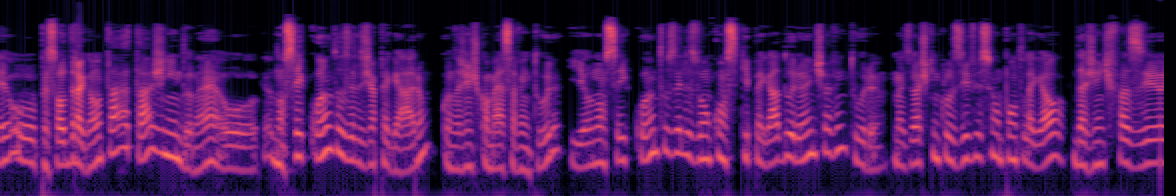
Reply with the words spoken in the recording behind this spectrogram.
Eu, o pessoal do dragão tá, tá agindo, né? O, eu não sei quantos eles já pegaram quando a gente começa a aventura, e eu não sei quantos eles vão conseguir pegar durante a aventura. Mas eu acho que, inclusive, isso é um ponto legal da gente fazer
